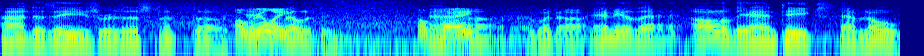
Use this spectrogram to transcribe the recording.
high disease resistant uh, Oh, really? capability. Okay. And, uh, but uh, any of the all of the antiques have no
